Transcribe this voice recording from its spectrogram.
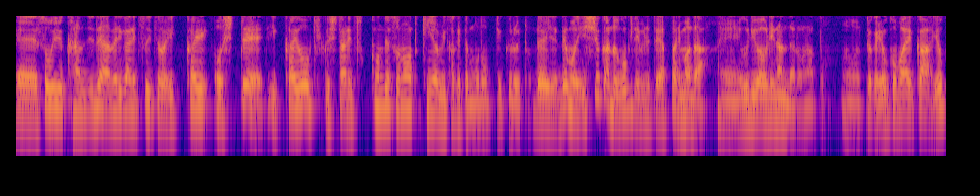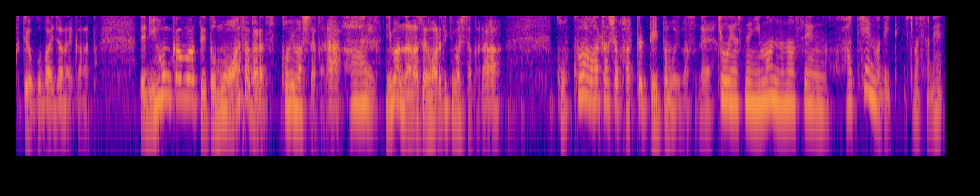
えー、そういう感じでアメリカについては一回押して、一回大きく下に突っ込んで、その後金曜日かけて戻ってくると。で、でも一週間の動きで見ると、やっぱりまだ、えー、売りは売りなんだろうなと。というか横ばいか、よくて横ばいじゃないかなと。で、日本株はっていうと、もう朝から突っ込みましたから、はい、2万7000割れてきましたから、ここは私は買ってっていいと思いますね。今日安値2万7008円までいきましたね。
